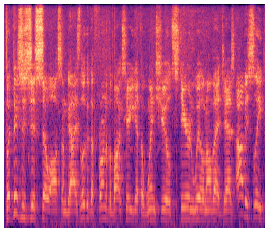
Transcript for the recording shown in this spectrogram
But this is just so awesome, guys. Look at the front of the box here. You got the windshield, steering wheel, and all that jazz. Obviously,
